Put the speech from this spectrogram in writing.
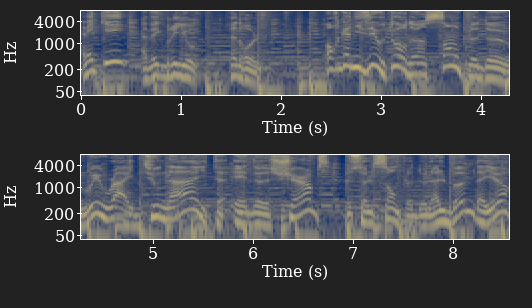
Avec qui? Avec brio, très drôle. Organisé autour d'un sample de Rewrite Tonight et de Sherbs, le seul sample de l'album d'ailleurs,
